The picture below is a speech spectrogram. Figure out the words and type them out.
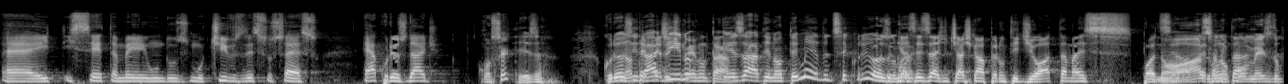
é, e, e ser também um dos motivos desse sucesso é a curiosidade? Com certeza. Curiosidade Não ter medo de e não, perguntar. Exato, e não ter medo de ser curioso, Porque mano. às vezes a gente acha que é uma pergunta idiota, mas pode ser uma Nossa, pergunta... no começo do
